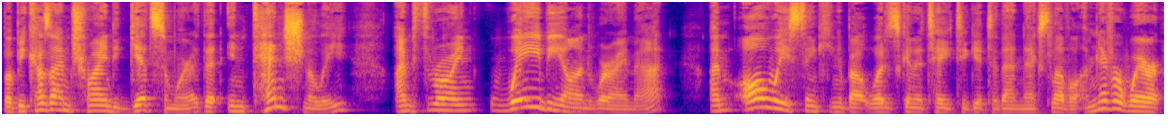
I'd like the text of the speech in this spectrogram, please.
but because I'm trying to get somewhere, that intentionally I'm throwing way beyond where I'm at I'm always thinking about what it's going to take to get to that next level. I'm never where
